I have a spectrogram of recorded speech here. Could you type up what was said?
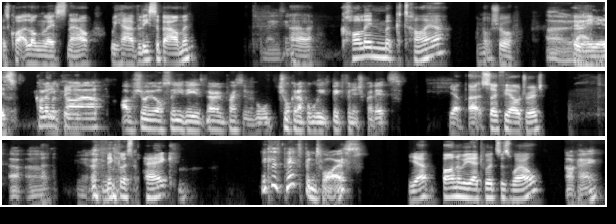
There's quite a long list now. We have Lisa Bowerman, amazing. uh, Colin McTire. I'm not sure oh, who he is. Colin McTire. I'm sure your CV is very impressive. of All chalking up all these big finish credits. Yep. Uh, Sophie Aldred, Uh, uh, yeah. Nicholas Pegg. Nicholas Pegg's been twice. Yep. Barnaby Edwards as well. Okay.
